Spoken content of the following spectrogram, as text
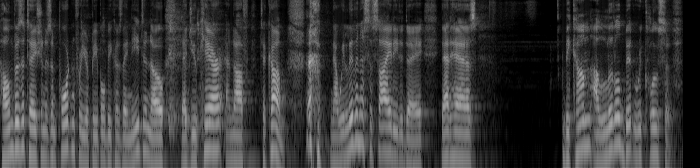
Home visitation is important for your people because they need to know that you care enough to come. now, we live in a society today that has become a little bit reclusive,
